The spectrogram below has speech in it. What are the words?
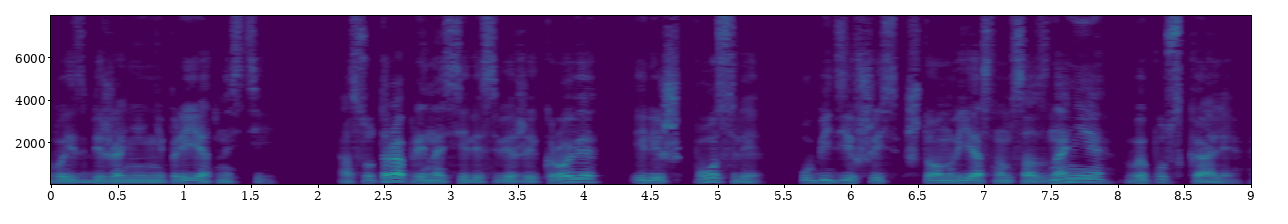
во избежание неприятностей, а с утра приносили свежей крови и лишь после, убедившись, что он в ясном сознании, выпускали.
